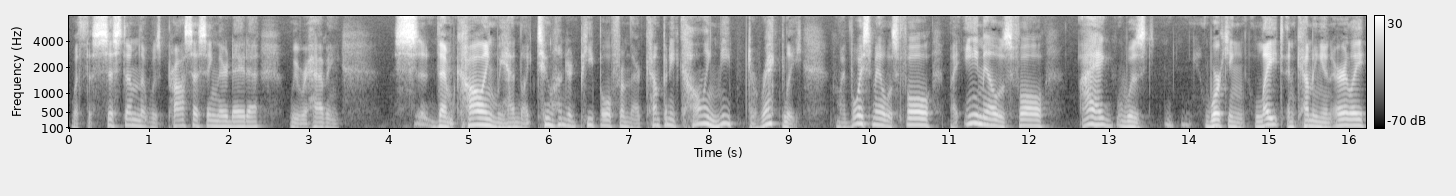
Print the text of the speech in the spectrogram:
with the system that was processing their data. We were having them calling. We had like 200 people from their company calling me directly. My voicemail was full, my email was full. I was working late and coming in early.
